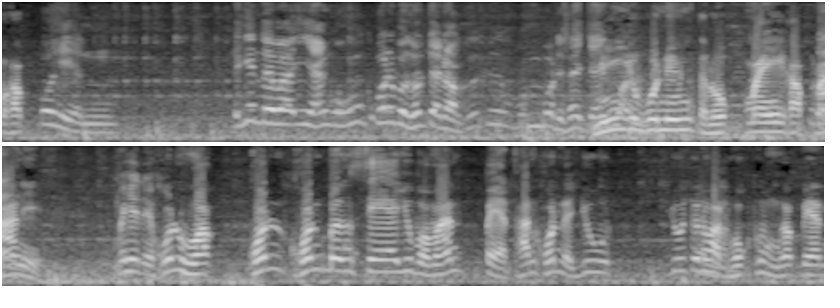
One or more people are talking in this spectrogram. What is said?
บ่ครับบ่เห็นได้ยินแต่ว่าอีหยังผมก็ไม่ได้สนใจหรอกก็คือผมบ่ได้ใส่ใจมีอยู่ผู้หนึงตลกไหมครับมานี่ ไม่ใช่ไอ้คนหัวคนคนเบิงแซอยู่ประมาณ8,000คนน่ะอยู่อยู่จนฮอด6ทุ่มครับเบน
